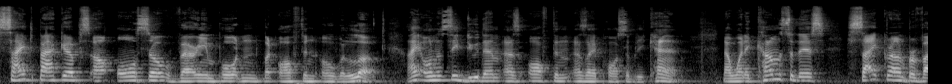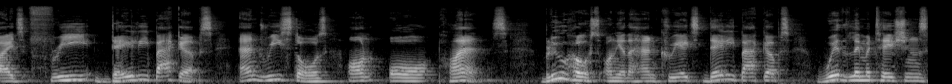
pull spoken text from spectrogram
Site backups are also very important but often overlooked. I honestly do them as often as I possibly can. Now when it comes to this, SiteGround provides free daily backups and restores on all plans. Bluehost, on the other hand, creates daily backups with limitations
